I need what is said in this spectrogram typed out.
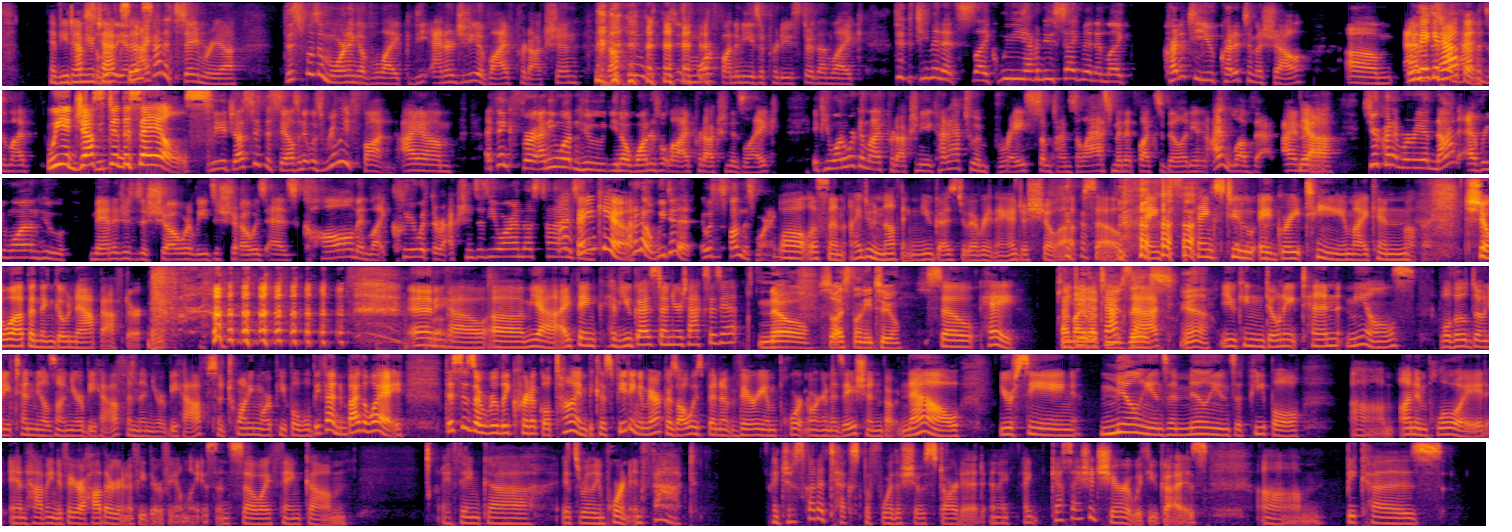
have you done Absolutely. your taxes? And I gotta say, Maria, this was a morning of like the energy of live production. Nothing is more fun to me as a producer than like 15 minutes. Like we have a new segment, and like credit to you, credit to Michelle. Um, We as make it happen. happens in live. we adjusted the sales. We adjusted the sales, and it was really fun. I um, I think for anyone who you know wonders what live production is like, if you want to work in live production, you kind of have to embrace sometimes the last minute flexibility, and I love that. And Yeah. uh, to your credit, Maria, not everyone who manages a show or leads a show is as calm and like clear with directions as you are in those Oh, times. thank And you. I don't know. We did it. It was fun this morning. Well, listen, I do nothing. You guys do everything. I just show up. So thanks, thanks to a great team, I can Oh, show up and then go nap after. Anyhow, um, yeah, I think. Have you guys done your taxes yet? No, so I still need to. So hey, I you might do have a to use tax this. act. Yeah. You can donate ten meals. Well, they'll donate 10 meals on your behalf and then your behalf. So 20 more people will be fed. And by the way, this is a really critical time because Feeding America has always been a very important organization. But now you're seeing millions and millions of people um, unemployed and having to figure out how they're going to feed their families. And so I think, um, I think uh, it's really important. In fact, I just got a text before the show started, and I, I guess I should share it with you guys um, because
